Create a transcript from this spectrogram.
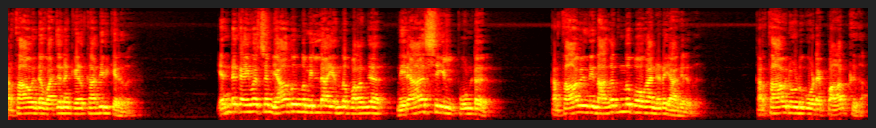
കർത്താവിന്റെ വചനം കേൾക്കാതിരിക്കരുത്. എന്റെ കൈവശം യാതൊന്നുമില്ല എന്ന് പറഞ്ഞ് നിരാശയിൽ പൂണ്ട് കർത്താവിൽ നിന്ന് അകന്നു പോകാൻ ഇടയാകരുത്. കർത്താവിനോടുകൂടെ പാർക്കുക.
